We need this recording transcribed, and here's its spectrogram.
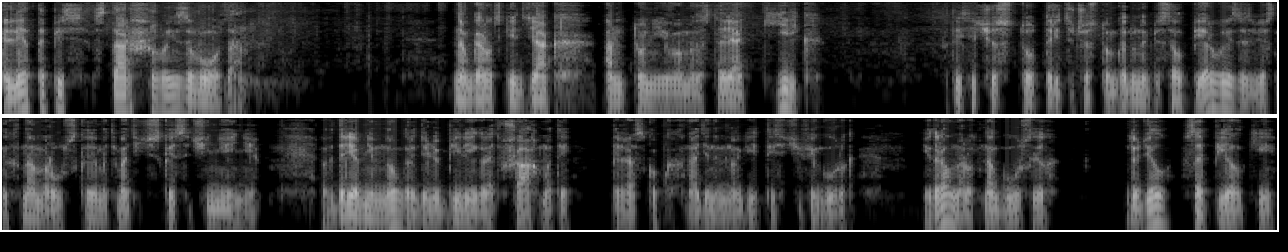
летопись старшего извоза. Новгородский дьяк Антониева монастыря Кирик в 1136 году написал первое из известных нам русское математическое сочинение. В Древнем Новгороде любили играть в шахматы, при раскопках найдены многие тысячи фигурок. Играл народ на гуслях, дудел в сопелки,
